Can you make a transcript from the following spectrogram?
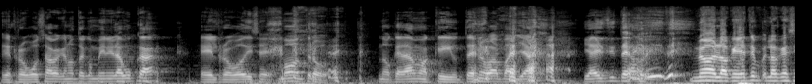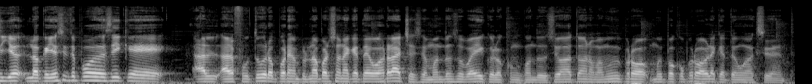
el robot sabe que no te conviene ir a buscar, el robot dice, monstruo, nos quedamos aquí, usted no va para allá. y ahí sí te jodiste. No, lo que yo te- lo que sí yo lo que yo sí te puedo decir que al, al futuro, por ejemplo, una persona que esté borracha y se monta en su vehículo con conducción autónoma, es muy, pro- muy poco probable que tenga un accidente.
